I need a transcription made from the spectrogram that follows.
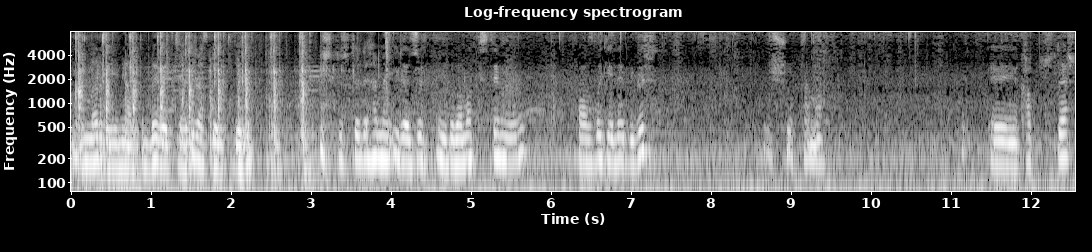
Bunları da yeni yaptım. Bebekleri biraz bekleyelim. Üst üste de hemen ilacı uygulamak istemiyorum. Fazla gelebilir. Şu hemen e, kaktüsler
